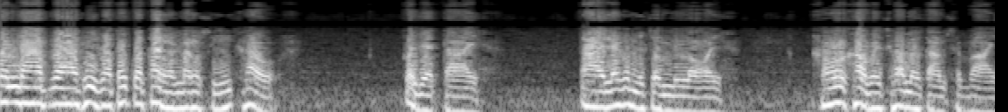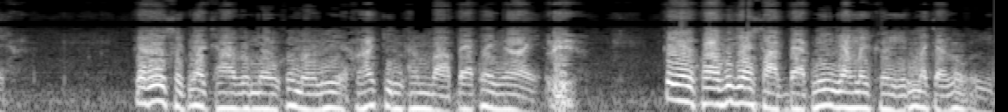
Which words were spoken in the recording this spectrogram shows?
บรรดาปลาที่กระทบกระทั่งกับรังสีเข้า ก็จะตาย ตายแล้วก็มาจมลอย เขาก็เข้าไปช่อนเราตามสบาย จะรู้สึกว่าชาวประมงขึ้นมานี้หากินทำบาปแบบง่ายๆก็ยังความวิทยาศาสตร์แบบนี้ยังไม่เคยเห็นมาจากโลกอื่น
